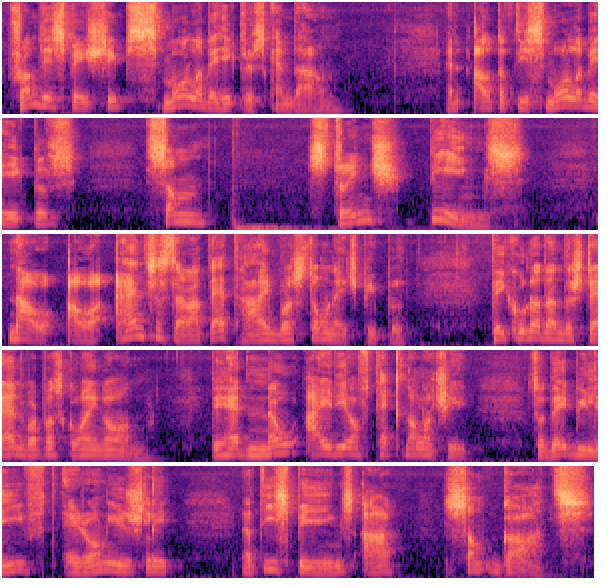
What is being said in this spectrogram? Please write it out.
From these spaceships, smaller vehicles came down. And out of these smaller vehicles, some strange beings now, our ancestors at that time were Stone Age people. They could not understand what was going on. They had no idea of technology. So they believed erroneously that these beings are some gods.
